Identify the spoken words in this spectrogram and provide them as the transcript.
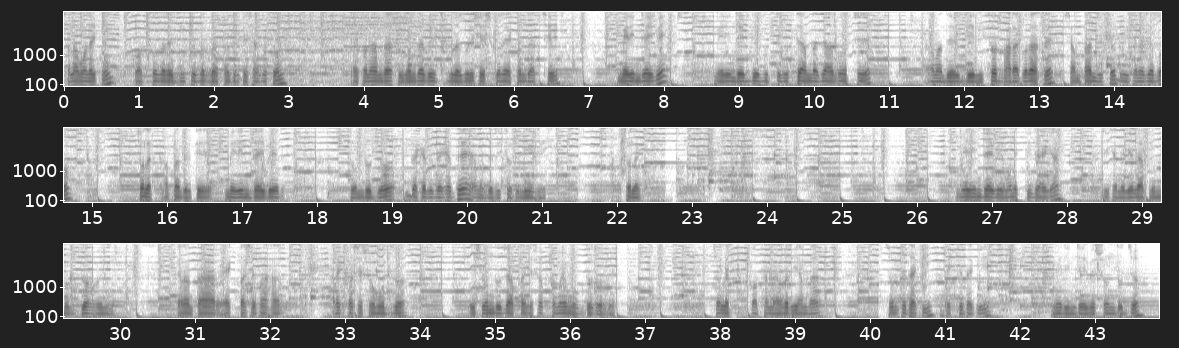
আসসালামু আলাইকুম। কক্সবাজারের দ্বিতীয় পর্বে আপনাদেরকে স্বাগতম। এখন আমরা সুগন্ধা বীচ ঘোরাঘুরি শেষ করে এখন যাচ্ছি মেরিন ড্রাইভে মেরিন ড্রাইভ দিয়ে ঘুরতে ঘুরতে আমরা যাব হচ্ছে আমাদের যে রিসোর্ট ভাড়া করা আছে, সাম্পান রিসোর্ট ওইখানে যাব। চলে আপনাদেরকে মেরিন ড্রাইভের সৌন্দর্য দেখাতে দেখাতে আমাদের রিসোর্টে নিয়ে যাই। চলেন। মেরিন ড্রাইভ এমন একটি জায়গা যেখানে গেলে আপনি মুগ্ধ হবেনি কারণ তার এক পাশে পাহাড়, আরেক পাশে সমুদ্র। এই সৌন্দর্য আপনাকে সবসময় মুগ্ধ করবে। চলে, কথা না বাড়ি আমরা চলতে থাকি, দেখতে থাকি মেরিন ড্রাইভের সৌন্দর্য।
